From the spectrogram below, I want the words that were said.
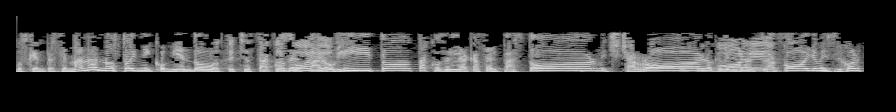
Pues que entre semana no estoy ni comiendo No te echas tus tacos del farolito, tacos de la casa del pastor, mi chicharrón, lo que viene en el tlacoyo, mis frijoles.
